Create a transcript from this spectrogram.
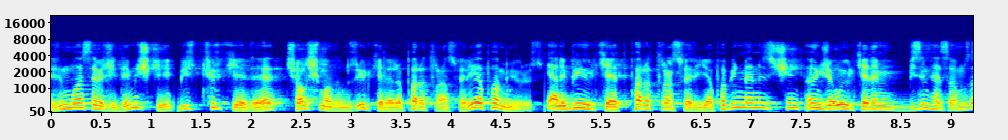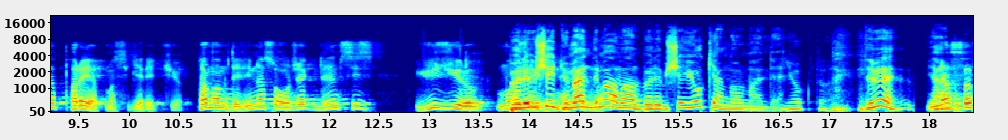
Dedim muhasebeci demiş ki biz Türkiye'de çalışmadığımız ülkelere para transferi yapamıyoruz. Yani bir ülkeye para transferi yapabilmemiz için önce o ülkeden bizim hesabımıza para yatması gerekiyor. Tamam dedi nasıl olacak? Dedim siz 100 euro Böyle bir şey dümen değil mi ama abi böyle bir şey yok yani normalde. Yok be. Değil mi? Yani Nasıl?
